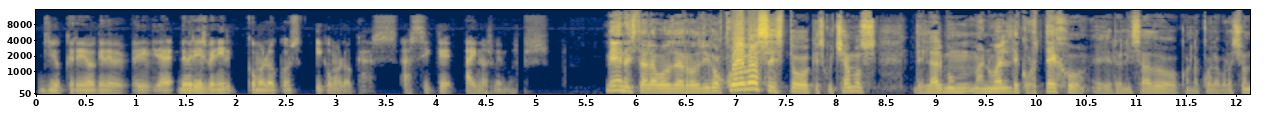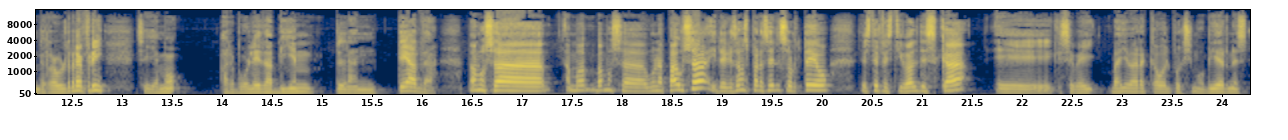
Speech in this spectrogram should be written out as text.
Yo creo que debería- deberíais venir como locos y como locas. Así que ahí nos vemos. Bien, ahí está la voz de Rodrigo Cuevas, esto que escuchamos del álbum Manual de Cortejo, eh, realizado con la colaboración de Raúl Refri, se llamó Arboleda Bien Planteada. Vamos a, vamos a una pausa y regresamos para hacer el sorteo de este festival de ska eh, que se va a llevar a cabo el próximo viernes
